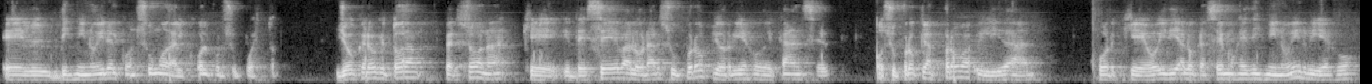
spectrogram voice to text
el disminuir el consumo de alcohol, por supuesto. Yo creo que toda persona que desee valorar su propio riesgo de cáncer o su propia probabilidad, porque hoy día lo que hacemos es disminuir riesgo,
